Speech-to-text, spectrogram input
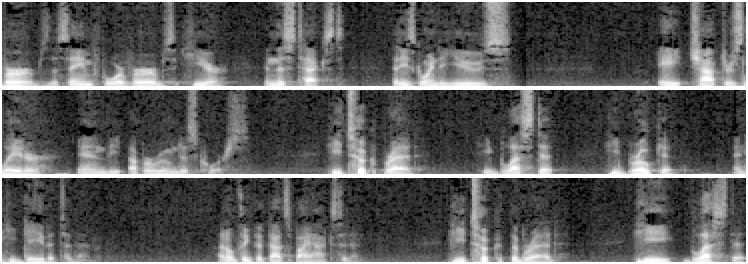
verbs, the same four verbs here in this text that he's going to use eight chapters later in the upper room discourse. He took bread, he blessed it, he broke it, and he gave it to them. I don't think that that's by accident. He took the bread, he blessed it,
